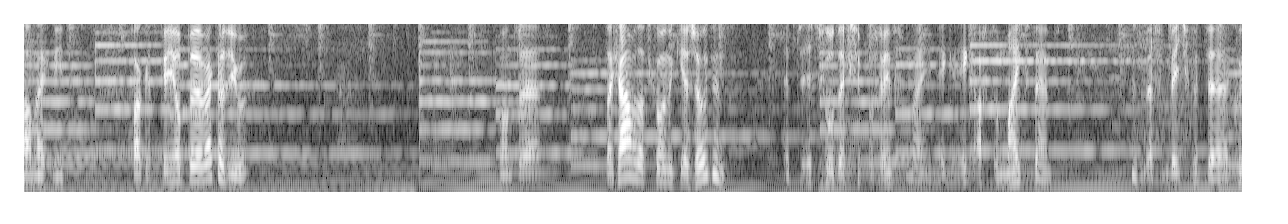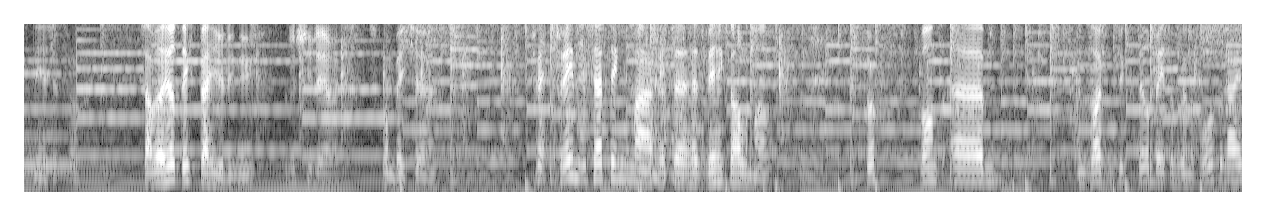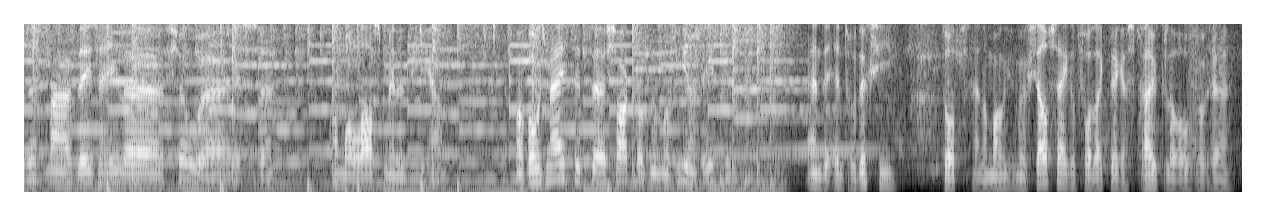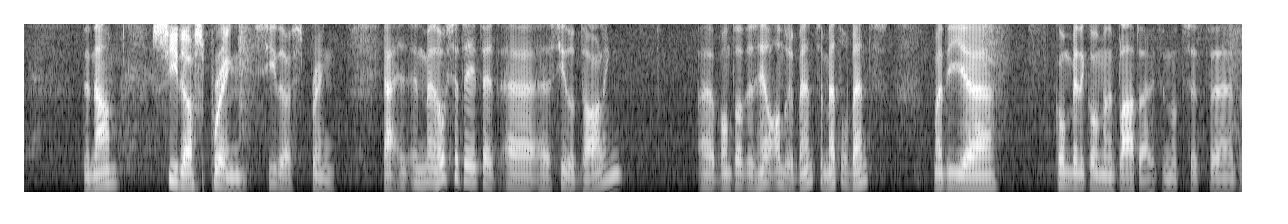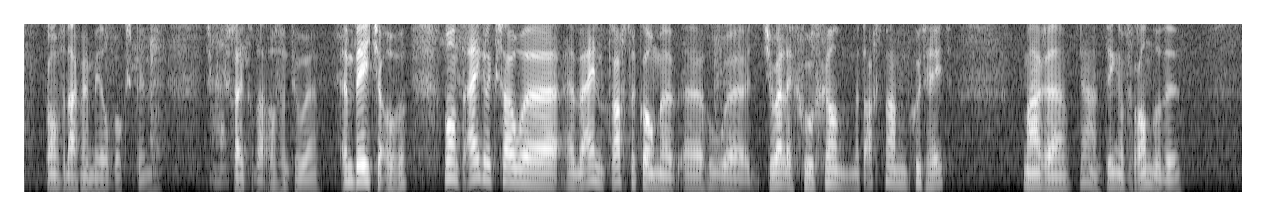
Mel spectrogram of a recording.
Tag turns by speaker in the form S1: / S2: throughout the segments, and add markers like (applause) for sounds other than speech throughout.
S1: waarom eigenlijk niet? Fuck it, kun je op uh, record duwen? Want uh, dan gaan we dat gewoon een keer zo doen. Het, het voelt echt super vreemd voor mij. Ik, ik achter een mic stand. Even een beetje goed, uh, goed neerzetten hoor. Ik sta wel heel dicht bij jullie nu.
S2: Dus.
S1: Het is gewoon een beetje vre vreemde setting, maar het, het werkt allemaal. Toch? Want um, en daar had ik natuurlijk veel beter kunnen voorbereiden. Maar deze hele show is allemaal last minute gegaan. Maar volgens mij is dit uh, Shark Talk nummer 44. En de introductie tot, en dan mag ik nog zelf zeggen voordat ik weer ga struikelen over de naam.
S2: Cedar Spring.
S1: Cedar Spring. Ja, in, in mijn hoofd zit de hele tijd Cedar Darling. want dat is een heel andere band, een metalband. Maar die komt binnenkort met een plaat uit. En dat, zit, dat kwam vandaag mijn mailbox binnen. Dus ik struikel daar af en toe uh, een beetje over. Want eigenlijk zouden uh, we eindelijk erachter komen uh, hoe Joelle Gourgan met de achternaam goed heet. Maar ja, dingen veranderden.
